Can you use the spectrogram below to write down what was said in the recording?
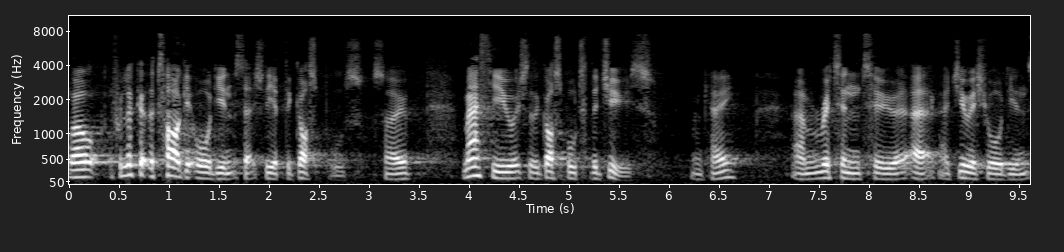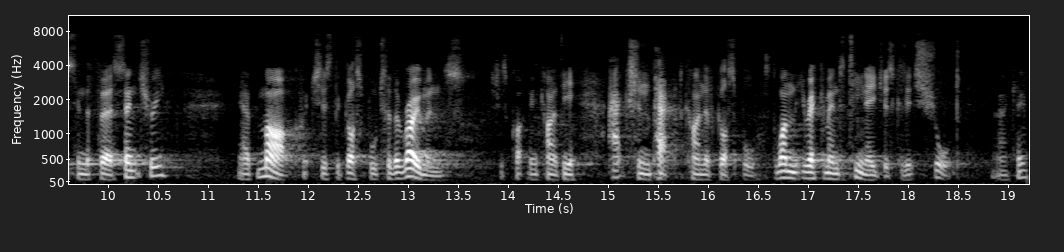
Well, if we look at the target audience actually of the Gospels, so Matthew, which is the Gospel to the Jews, okay, um, written to a, a, Jewish audience in the first century. You have Mark, which is the Gospel to the Romans, which is quite kind of the action-packed kind of Gospel. It's the one that you recommend to teenagers because it's short, okay,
